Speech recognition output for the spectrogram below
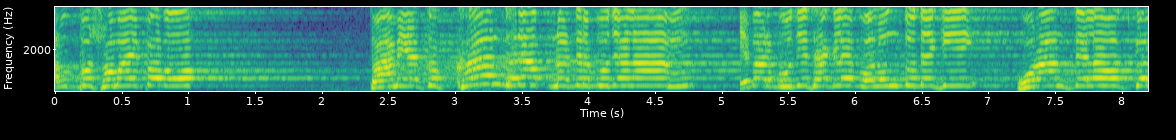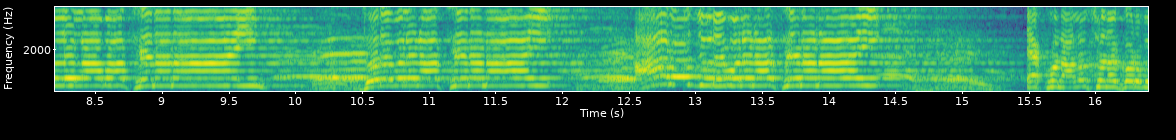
অল্প সময় পাব। তো আমি এতক্ষণ ধরে আপনাদের বুঝালাম, এবার বুঝে থাকলে বলুন তো দেখি কোরআন তেলাওয়াত করলে লাভ আছে না নাই? জোরে বলেন, আছে না নাই? আরও জোরে বলেন, আছে না নাই? এখন আলোচনা করব,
